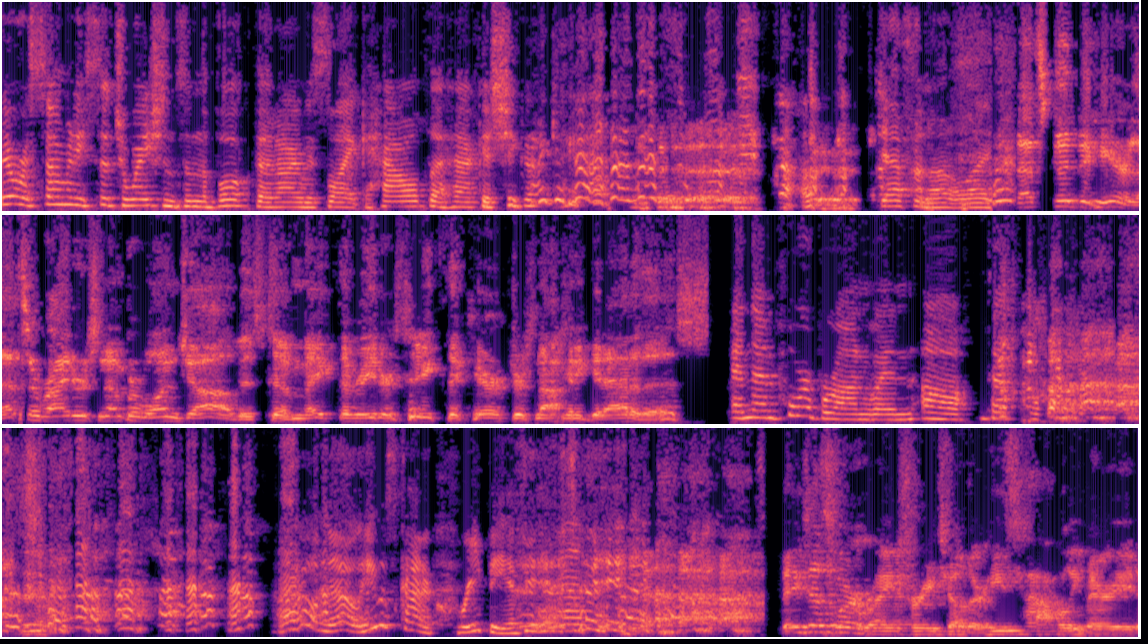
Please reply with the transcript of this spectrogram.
There were so many situations in the book that I was like, how the heck is she going to get out of this? Definitely. That's good to hear. That's a writer's number one job is to make the reader think the character's not going to get out of this. And then poor Bronwyn. Oh, that's. I don't know. He was kind of creepy, if you ask me. they just weren't right for each other. He's happily married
